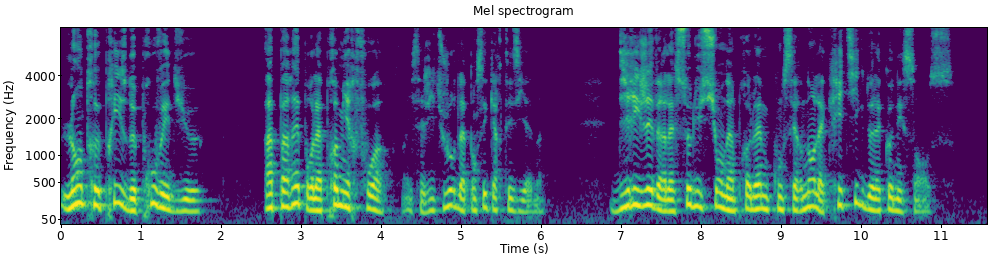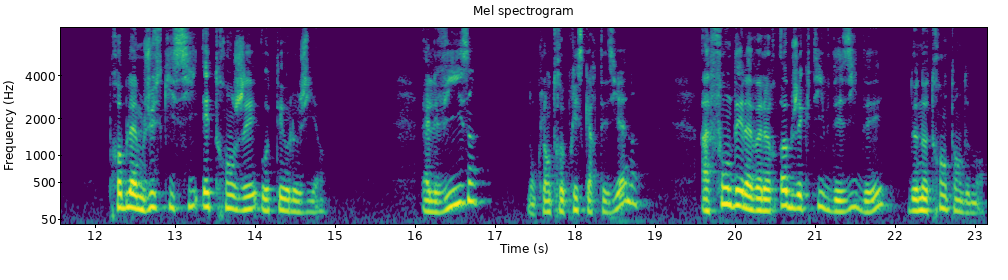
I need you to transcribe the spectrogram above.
L'entreprise de prouver Dieu apparaît pour la première fois, il s'agit toujours de la pensée cartésienne, dirigée vers la solution d'un problème concernant la critique de la connaissance, problème jusqu'ici étranger aux théologiens. Elle vise, donc l'entreprise cartésienne, à fonder la valeur objective des idées de notre entendement.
